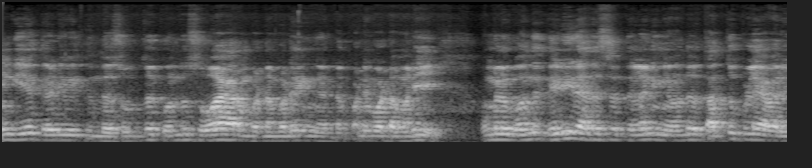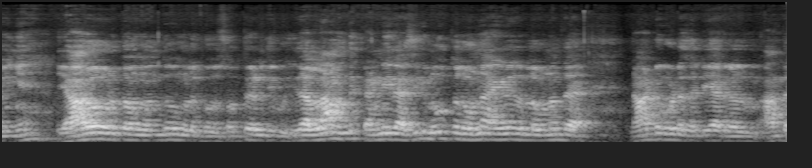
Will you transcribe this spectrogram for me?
எங்கேயோ தேடி வைத்திருந்த சொத்துக்கு வந்து சுகாதாரம் பண்ணபடி இங்க பண்ணிப்பட்ட மாதிரி உங்களுக்கு வந்து திடீர் அதிர்ஷ்டத்தில் நீங்கள் வந்து தத்துப்பிள்ளையாக வருவீங்க. யாரோ ஒருத்தவங்க வந்து உங்களுக்கு சொத்து எழுதி இதெல்லாம் வந்து கன்னிராசிக்கு நூற்றுல ஒன்று ஐநூறுல ஒன்று இந்த நாட்டுக்கோட்டை செட்டியார்கள் அந்த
